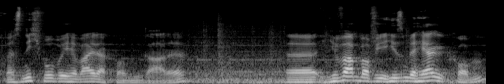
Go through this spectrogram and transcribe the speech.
Ich weiß nicht, wo wir hier weiterkommen gerade. Äh, hier waren wir, hier sind wir hergekommen.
